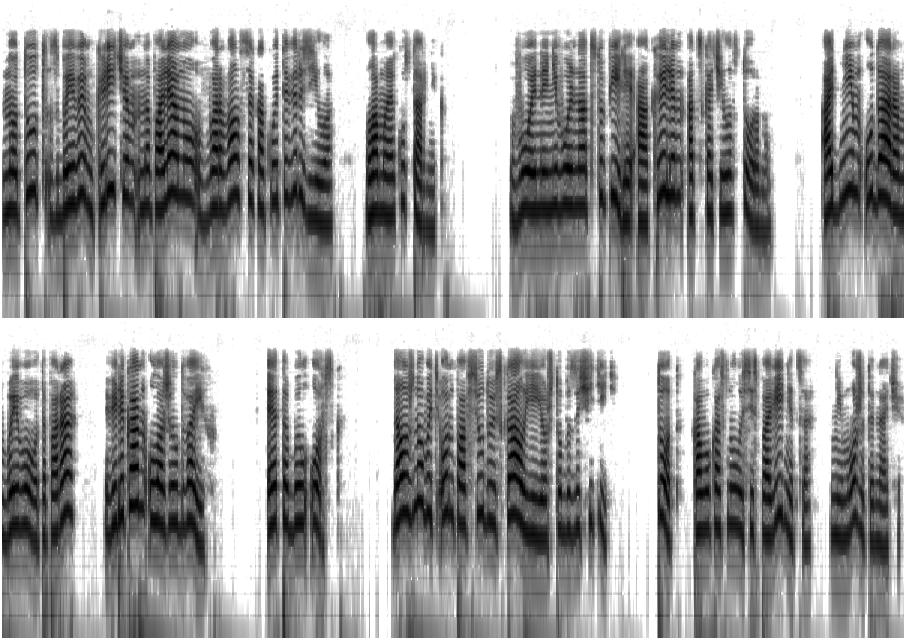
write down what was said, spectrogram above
Но тут с боевым кличем на поляну ворвался какой-то верзила, ломая кустарник. Воины невольно отступили, а Кэлен отскочила в сторону. Одним ударом боевого топора великан уложил двоих. Это был Орск. Должно быть, он повсюду искал ее, чтобы защитить. Тот, кого коснулась исповедница, не может иначе.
